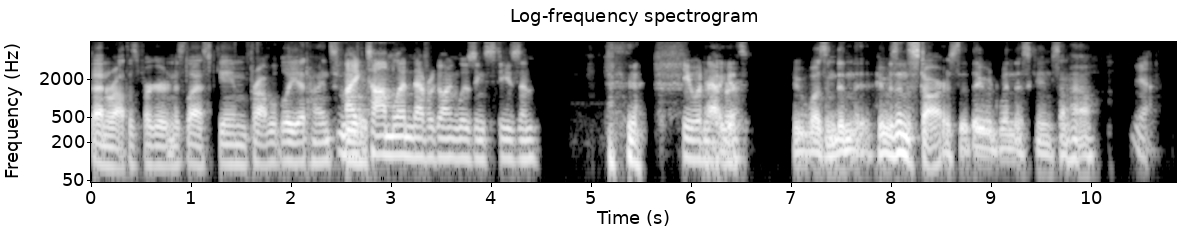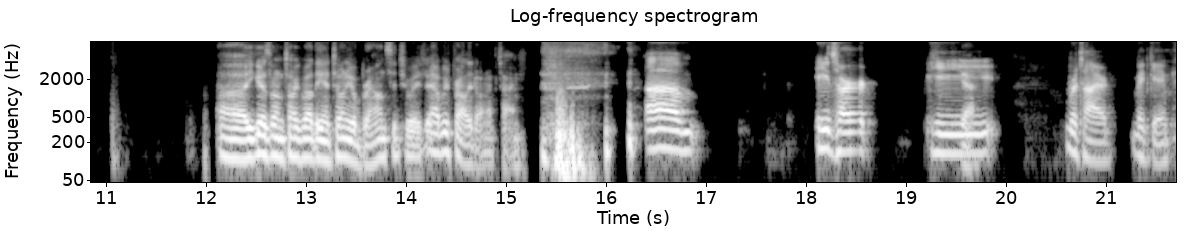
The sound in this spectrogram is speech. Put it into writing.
Ben Roethlisberger in his last game, probably at Heinz Field. Mike Tomlin never going losing season. he would I never. guess it wasn't in the it was in the stars that they would win this game somehow. Yeah. Uh, you guys want to talk about the Antonio Brown situation? Yeah, we probably don't have time. Um, he's hurt. He Yeah. retired mid game,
